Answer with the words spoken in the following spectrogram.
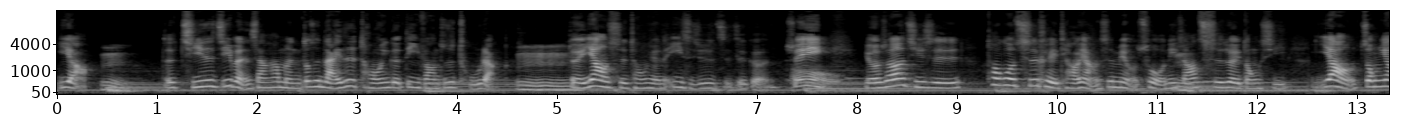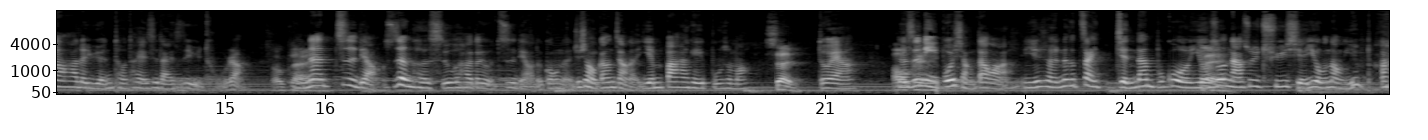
药，嗯，这其实基本上他们都是来自同一个地方，就是土壤，嗯嗯对，药食同源的意思就是指这个，所以有时候其实透过吃可以调养是没有错，你只要吃对东西，药中药它的源头它也是来自于土壤，OK，那治疗任何食物它都有治疗的功能，就像我刚刚讲的盐巴它可以补什么？肾，对啊。可是你不会想到啊，你就想那个再简单不过，有时候拿出去驱邪用那种盐巴，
